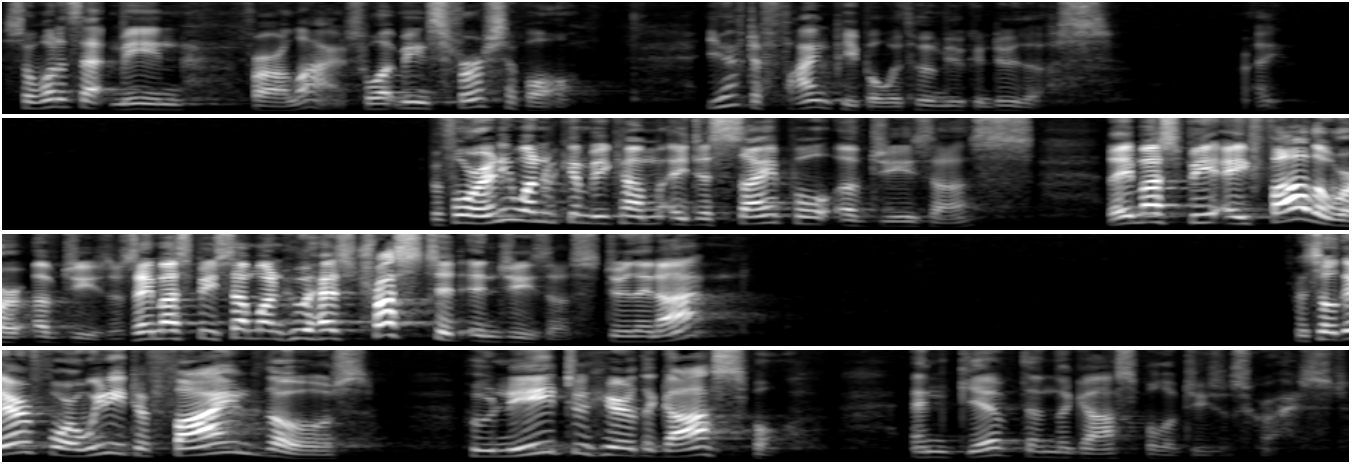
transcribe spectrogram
So, what does that mean for our lives? Well, it means, first of all, you have to find people with whom you can do this, right? Before anyone can become a disciple of Jesus, they must be a follower of Jesus. They must be someone who has trusted in Jesus, do they not? And so, therefore, we need to find those who need to hear the gospel and give them the gospel of Jesus Christ.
